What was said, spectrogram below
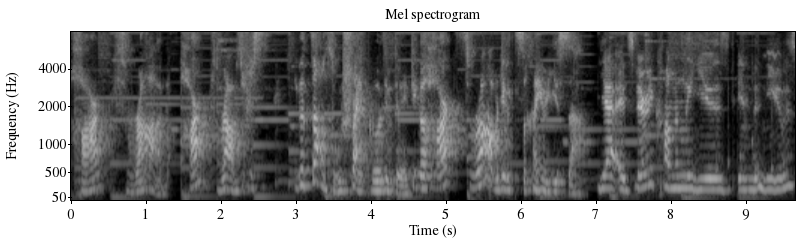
heartthrob，heartthrob 就是一个藏族帅哥，对不对？这个 heartthrob 这个词很有意思啊。 Yeah, it's very commonly used in the news.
